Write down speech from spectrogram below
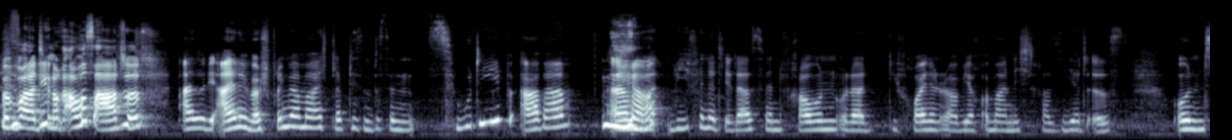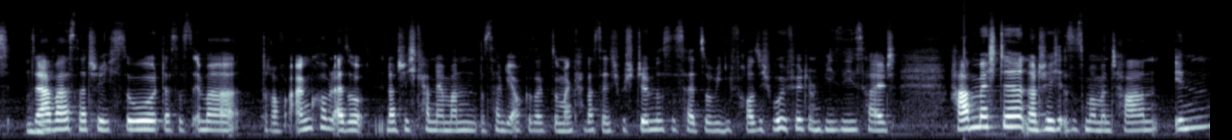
Bevor das hier noch ausartet. Also die eine überspringen wir mal. Ich glaube, die ist ein bisschen zu deep, aber ähm, ja. Wie findet ihr das, wenn Frauen oder die Freundin oder wie auch immer nicht rasiert ist? Und mhm. da war es natürlich so, dass es immer drauf ankommt. Also natürlich kann der Mann, das haben die auch gesagt, so man kann das ja nicht bestimmen. Es ist halt so, wie die Frau sich wohlfühlt und wie sie es halt haben möchte. Natürlich ist es momentan in,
